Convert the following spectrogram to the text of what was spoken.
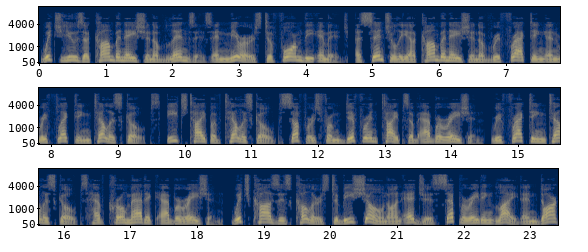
which use a combination of lenses and mirrors to form the image, essentially a combination of refracting and reflecting telescopes. Each type of telescope suffers from different types of aberration. Refracting telescopes have chromatic aberration, which causes colors to be shown on edges separating light and dark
